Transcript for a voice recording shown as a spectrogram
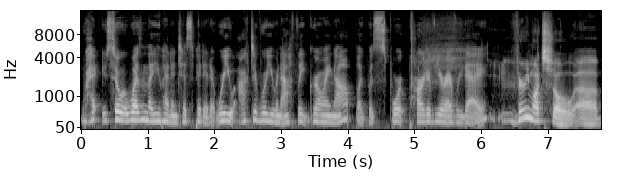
Right. So it wasn't that you had anticipated it. Were you active? Were you an athlete growing up? Like was sport part of your everyday? Very much so. Uh,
